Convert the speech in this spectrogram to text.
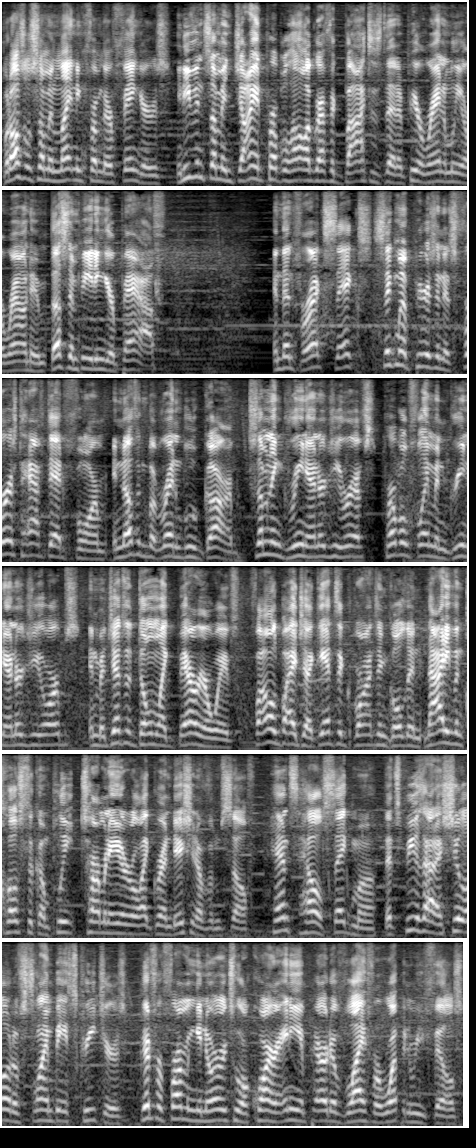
but also summon lightning from their fingers, and even summon giant purple holographic boxes that appear randomly around him, thus impeding your path. And then for X6, Sigma appears in his first half-dead form in nothing but red and blue garb, summoning green energy rifts, purple flame and green energy orbs, and magenta dome-like barrier waves, followed by a gigantic bronze and golden, not even close to complete Terminator-like rendition of himself. Hence Hell Sigma, that spews out a shitload of slime-based creatures, good for farming in order to acquire any imperative life or weapon refills,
